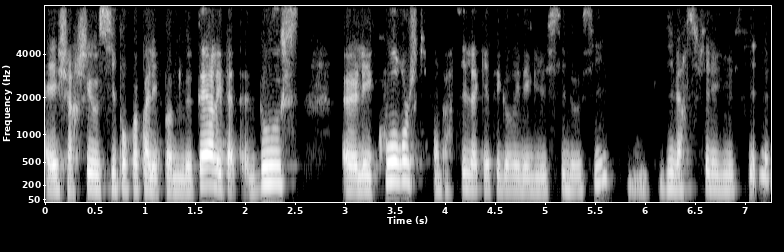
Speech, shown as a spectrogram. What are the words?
Aller chercher aussi, pourquoi pas, les pommes de terre, les patates douces, euh, les courges, qui font partie de la catégorie des glucides aussi, diversifier les glucides.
